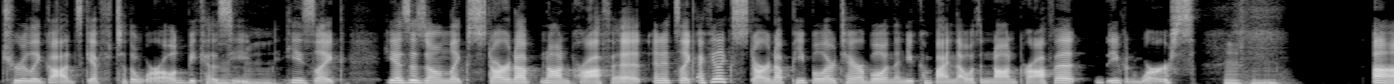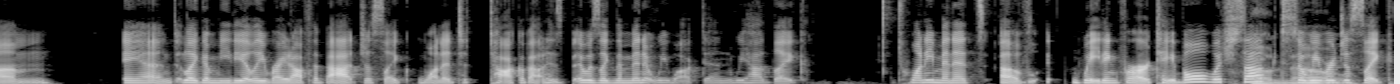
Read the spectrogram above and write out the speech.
truly God's gift to the world because Mhm. he he's like he has his own like startup nonprofit and it's like I feel like startup people are terrible and then you combine that with a nonprofit even worse. Mm-hmm. Um and like immediately right off the bat just like wanted to talk about his it was like the minute we walked in we had like 20 minutes of waiting for our table which sucked so we were just like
